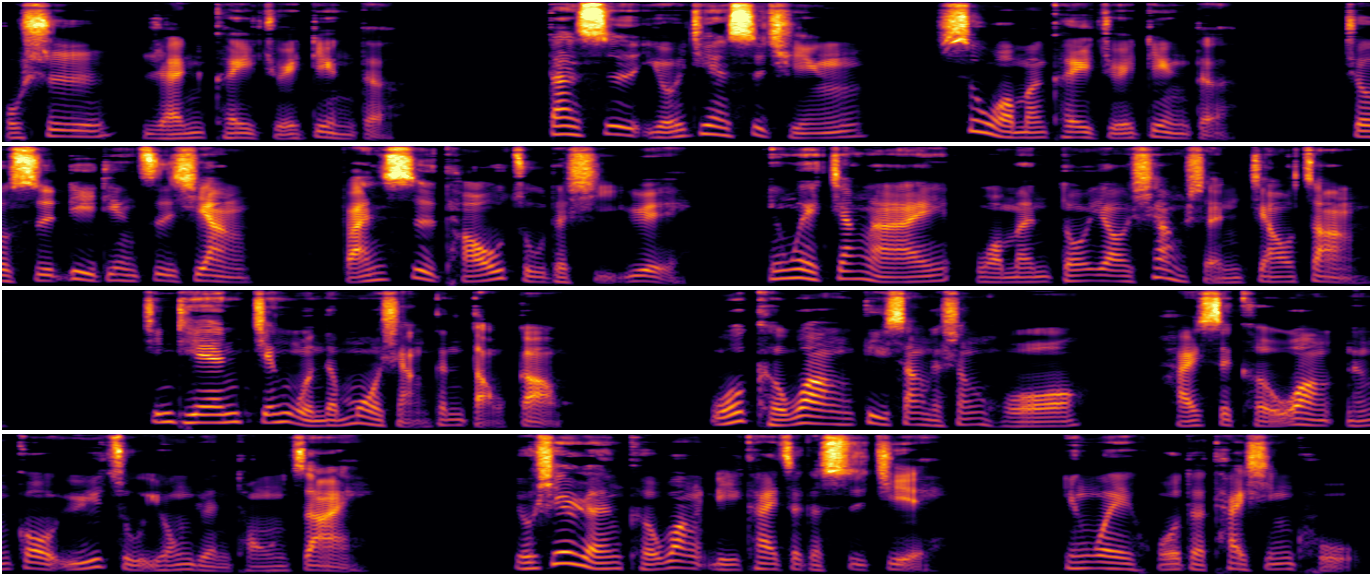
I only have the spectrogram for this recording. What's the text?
不是人可以决定的。但是有一件事情是我们可以决定的，就是立定志向，凡事讨主的喜悦，因为将来我们都要向神交账。今天经文的默想跟祷告，我渴望地上的生活。还是渴望能够与主永远同在。有些人渴望离开这个世界，因为活得太辛苦，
